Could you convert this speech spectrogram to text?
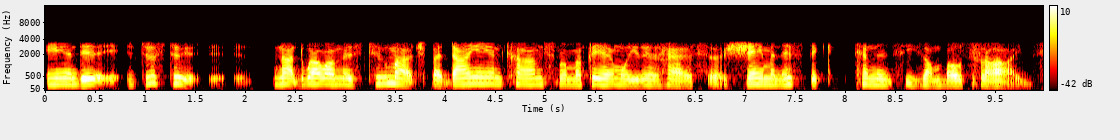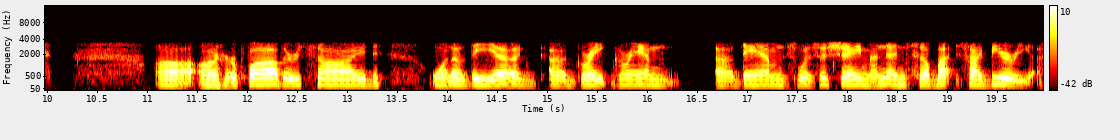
and it, just to not dwell on this too much, but Dianne comes from a family that has uh, shamanistic tendencies on both sides. Uh, on her father's side, one of the uh, uh, great grand uh, dams was a shaman in Sib- Siberia,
